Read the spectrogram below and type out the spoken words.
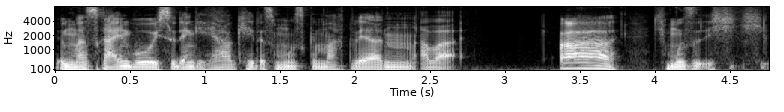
irgendwas rein, wo ich so denke, ja, okay, das muss gemacht werden, aber ah, ich muss, ich, ich,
